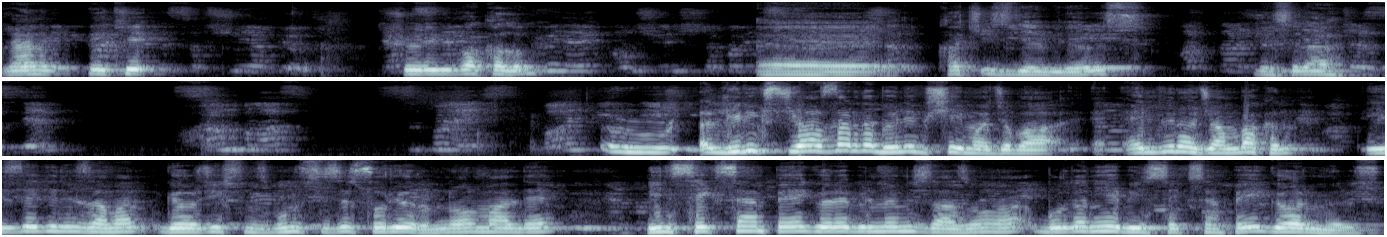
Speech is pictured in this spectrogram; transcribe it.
Yani peki, şöyle bir bakalım. Ee, kaç izleyebiliyoruz? Mesela- yapacağız size. Sunplus, Spinex, Wi-Fi, Linux cihazlarda böyle bir şey mi acaba? Elvin hocam bakın izlediğiniz zaman göreceksiniz. Bunu size soruyorum. Normalde 1080p'ye görebilmemiz lazım ama burada niye 1080p'yi görmüyoruz?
